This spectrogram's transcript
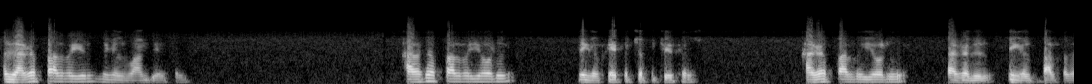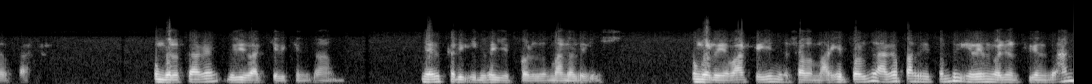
அந்த அகப்பார்வையில் நீங்கள் வாழ்ந்தீர்கள். அகப்பார்வையோடு நீங்கள் கைப்பற்றப்பட்டீர்கள். அகப்பார்வையோடு பகலில் நீங்கள் பார்ப்பதற்காக. உங்களுக்காக விரிவாக்கி இருக்கின்றான் நெருக்கடி இல்லை இப்பொழுது மனதில். உங்களுடைய வாழ்க்கையும் விசாலமாக இப்பொழுது அகப்பார்வையை கொண்டு இறைவன் வழிநடத்துகின்றான்.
